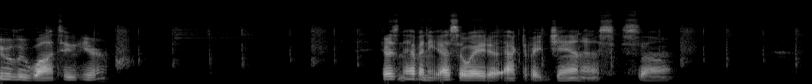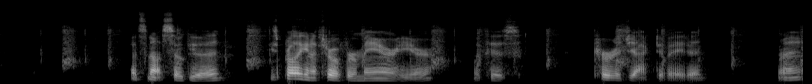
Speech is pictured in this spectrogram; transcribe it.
Ulu Watu here. He doesn't have any SOA to activate Janus, so that's not so good. He's probably going to throw Vermeer here with his courage activated, right?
